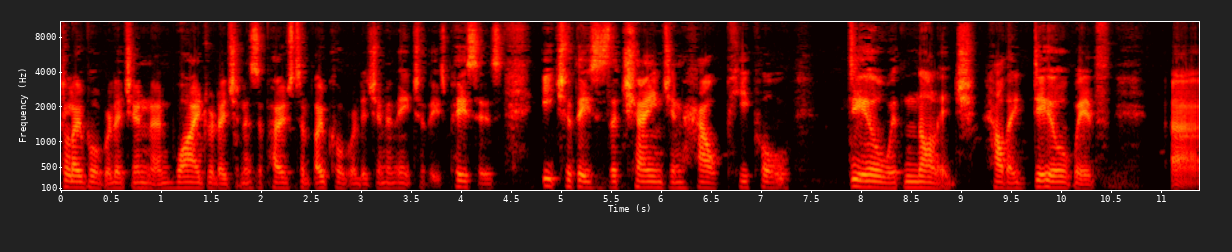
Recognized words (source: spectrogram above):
global religion and wide religion as opposed to local religion in each of these pieces. Each of these is a change in how people deal with knowledge, how they deal with uh,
